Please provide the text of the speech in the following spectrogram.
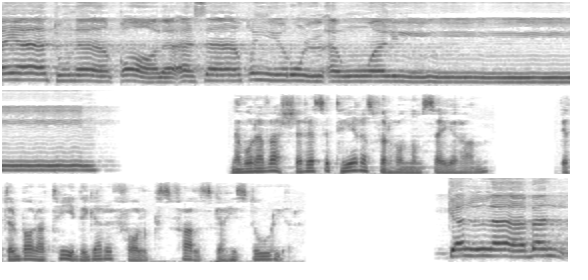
آياتنا قال أساطير الأولين När våra verser reciteras för honom säger han, det är bara tidigare folks falska historier. كلا بل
